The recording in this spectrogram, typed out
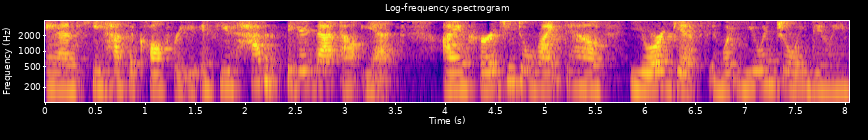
and He has a call for you. And if you haven't figured that out yet, I encourage you to write down your gifts and what you enjoy doing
